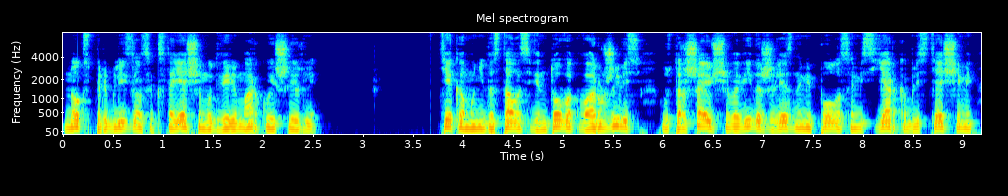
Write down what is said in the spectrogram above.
Нокс приблизился к стоящему двери Марку и Ширли. Те, кому не досталось винтовок, вооружились устрашающего вида железными полосами с ярко блестящими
